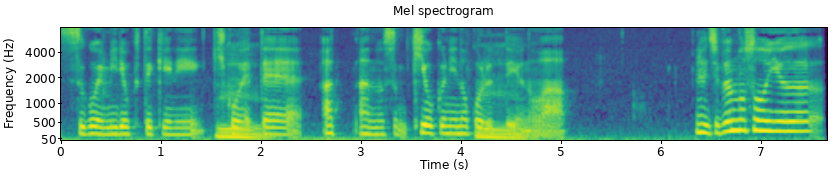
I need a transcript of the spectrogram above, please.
すごい魅力的に聞こえて、ああのす記憶に残るっていうのは、自分もそういう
